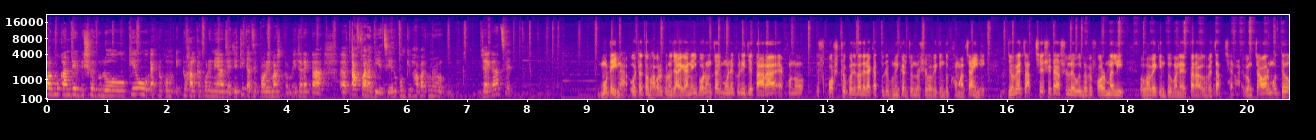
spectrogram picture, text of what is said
কর্মকাণ্ডের বিষয়গুলো কেউ একরকম একটু হালকা করে নেওয়া যায় যে ঠিক আছে পরে মাস এটার একটা কাফারা দিয়েছে এরকম কি ভাবার কোনো জায়গা আছে মোটেই না, ওটা তো ভাবার কোনো জায়গা নেই। বরঞ্চ আমি মনে করি যে তারা এখনও স্পষ্ট করে তাদের একাত্তরের ভূমিকার জন্য সেভাবে কিন্তু ক্ষমা চায়নি। যেভাবে চাচ্ছে সেটা আসলে ওইভাবে ফর্মালি ওভাবে কিন্তু মানে তারা ওইভাবে চাচ্ছে না। এবং চাওয়ার মধ্যেও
